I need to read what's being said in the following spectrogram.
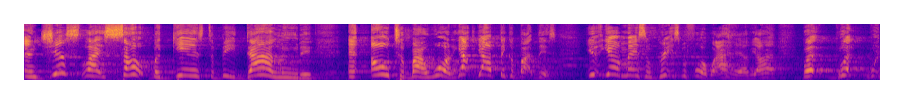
And just like salt begins to be diluted and altered by water, y'all, y'all think about this. You, y'all made some grits before, well, I have, y'all. But, but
